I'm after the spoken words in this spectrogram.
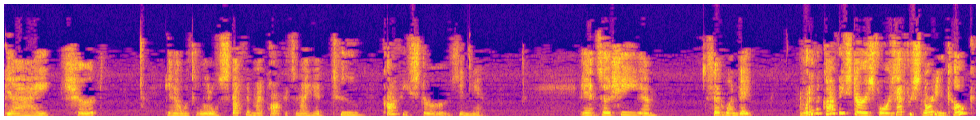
guy shirt, you know, with a little stuff in my pockets, and I had two coffee stirrers in there. And so she um, said one day, What are the coffee stirrers for? Is that for snorting Coke?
